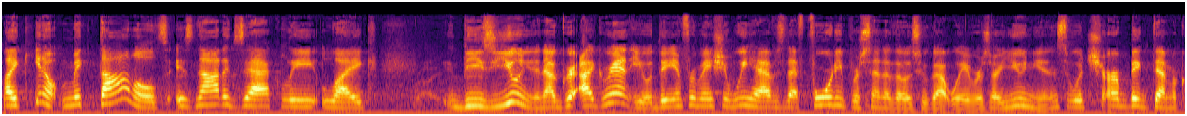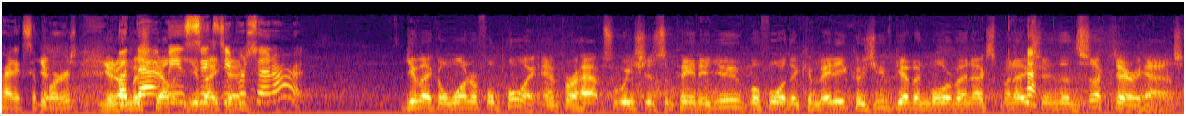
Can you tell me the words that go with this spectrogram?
Like, you know, McDonald's is not exactly like these unions. Now, I grant you, the information we have is that 40% of those who got waivers are unions, which are big Democratic supporters. You, you know, but that Kelly, means 60% aren't. You make a wonderful point, and perhaps we should subpoena you before the committee because you've given more of an explanation than the secretary has.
